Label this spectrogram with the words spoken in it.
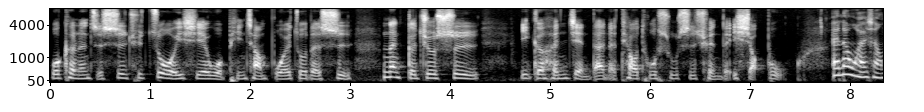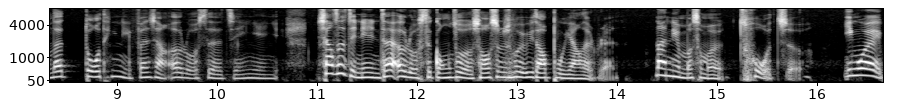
我可能只是去做一些我平常不会做的事，那个就是一个很简单的跳脱舒适圈的一小步。哎，那我还想再多听你分享俄罗斯的经验。像这几年你在俄罗斯工作的时候，是不是会遇到不一样的人？那你有没有什么挫折？因为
